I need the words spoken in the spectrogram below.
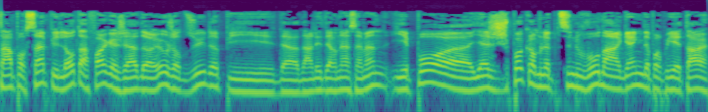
100%. Puis l'autre affaire que j'ai adoré aujourd'hui, là, puis dans, les dernières semaines, il est pas, euh, il agit pas comme le petit nouveau dans la gang de propriétaires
